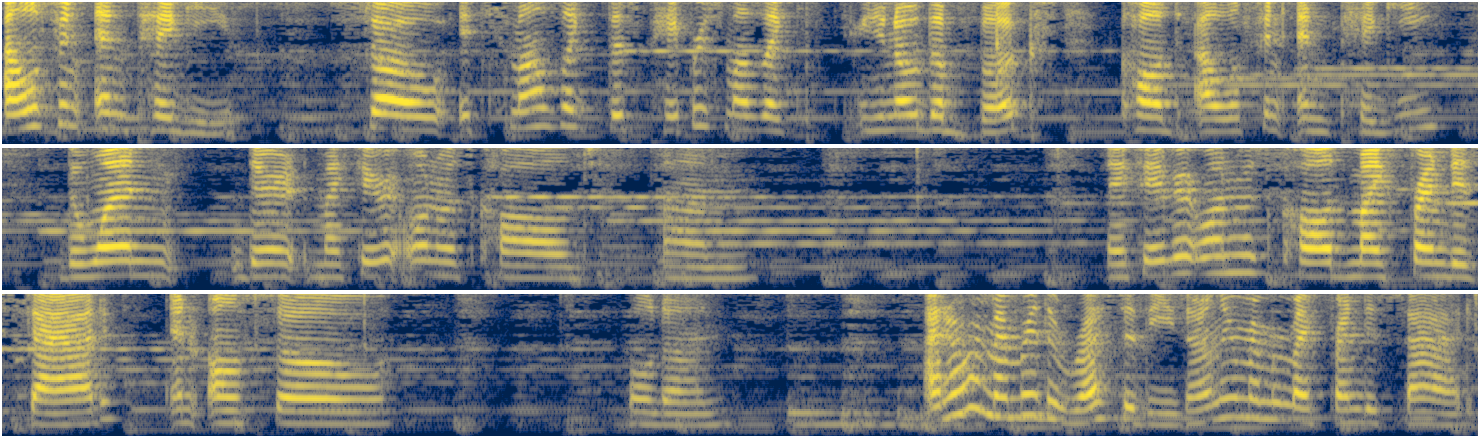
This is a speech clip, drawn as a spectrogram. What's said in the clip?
Elephant and Piggie. So it smells like this paper smells like you know the books called Elephant and Piggie. The one there, my favorite one was called. Um, my favorite one was called My Friend is Sad, and also. Hold on. I don't remember the rest of these. I only remember My Friend is Sad.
